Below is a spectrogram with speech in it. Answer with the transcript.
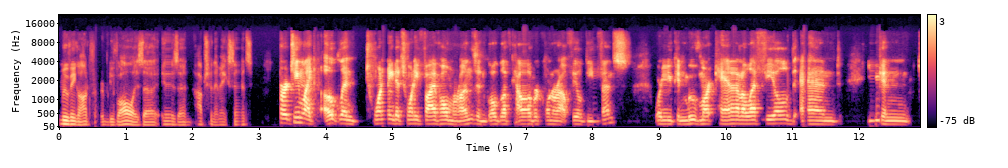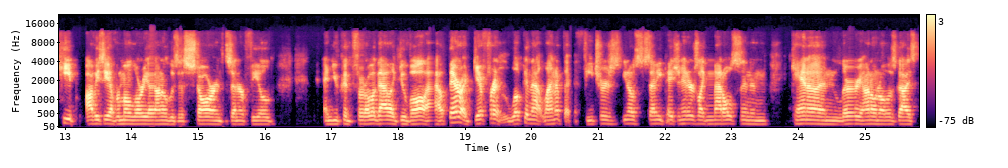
moving on from Duvall is a is an option that makes sense. For a team like Oakland, 20 to 25 home runs and gold glove caliber corner outfield defense, where you can move Mark Canha out of left field and you can keep obviously you have Ramon Laureano, who's a star in center field and you can throw a guy like Duvall out there, a different look in that lineup that features, you know, semi-patient hitters like Matt Olson and Canha and Laureano and all those guys.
